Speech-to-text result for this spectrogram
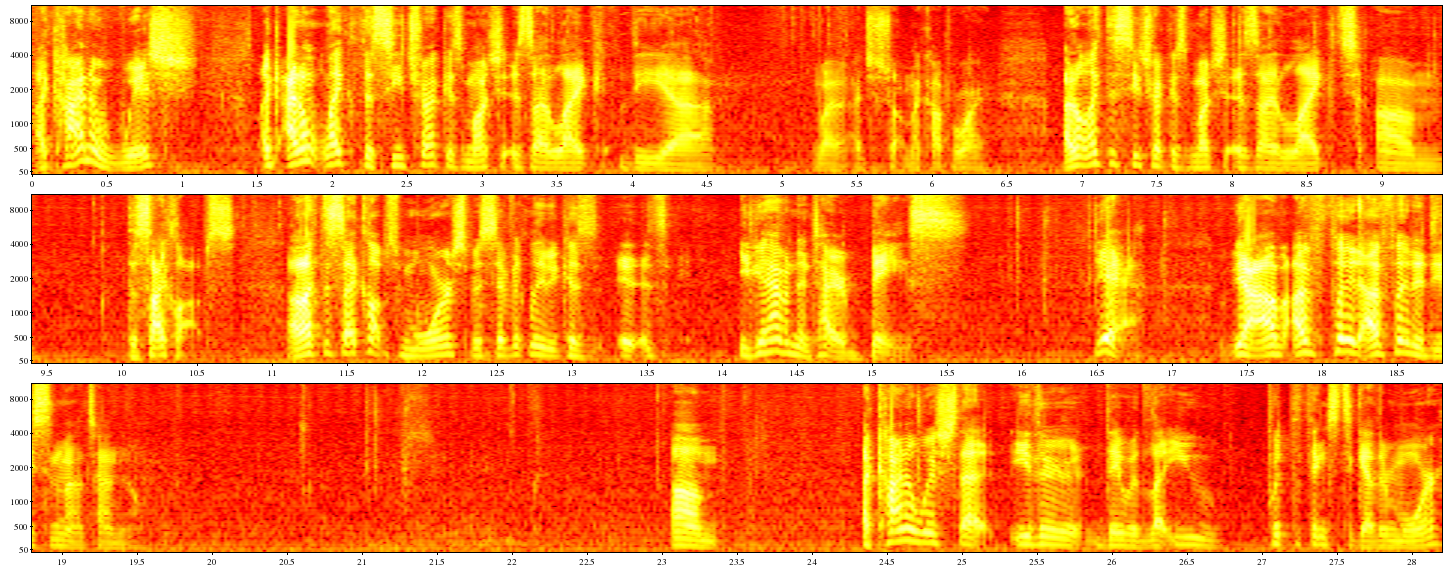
I kind of wish, like I don't like the sea truck as much as I like the. Uh, well, I just dropped my copper wire. I don't like the sea truck as much as I liked um, the Cyclops. I like the Cyclops more specifically because it's you can have an entire base. Yeah, yeah. I've, I've played I've played a decent amount of time though. Um, I kind of wish that either they would let you put the things together more,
